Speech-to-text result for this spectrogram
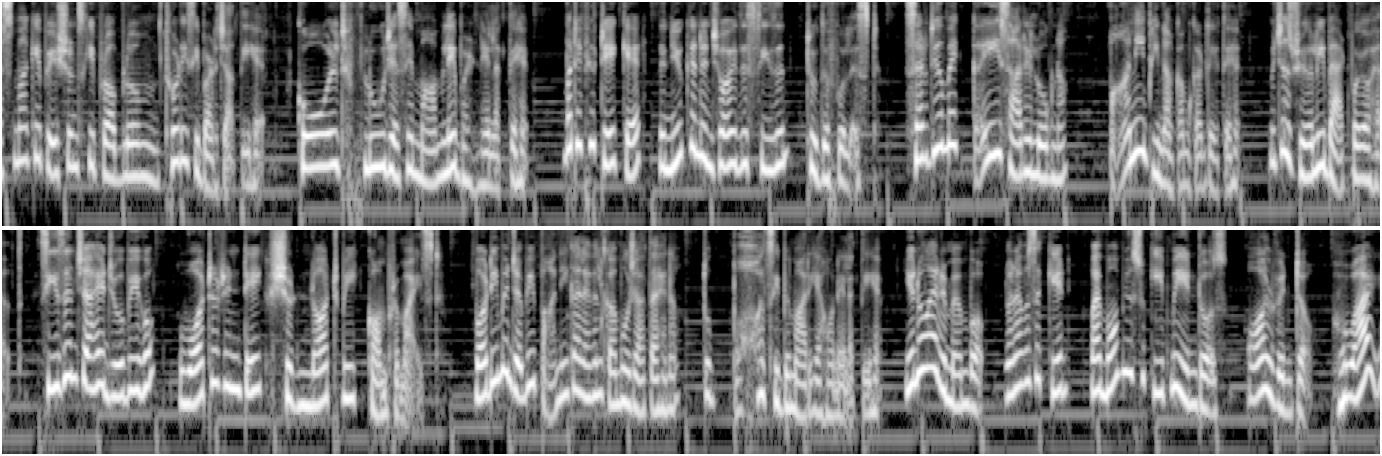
एस्मा के पेशेंट्स की प्रॉब्लम थोड़ी सी बढ़ जाती है कोल्ड फ्लू जैसे मामले बढ़ने लगते हैं। But if you take care then you can enjoy this season to the fullest सर्दियों में कई सारे लोग ना पानी पीना कम कर देते हैं which is really bad for your health season चाहे जो भी हो water intake should not be compromised body में जब भी पानी का लेवल कम हो जाता है ना तो बहुत सी बीमारियाँ होने लगती हैं। You know I remember when I was a kid my mom used to keep me indoors all winter why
